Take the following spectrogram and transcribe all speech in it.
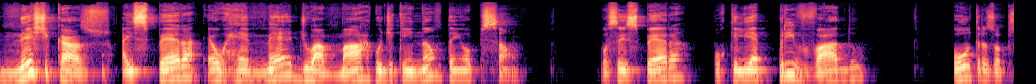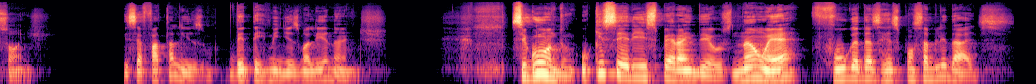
Neste caso, a espera é o remédio amargo de quem não tem opção. Você espera porque lhe é privado outras opções. Isso é fatalismo, determinismo alienante. Segundo, o que seria esperar em Deus? Não é fuga das responsabilidades.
